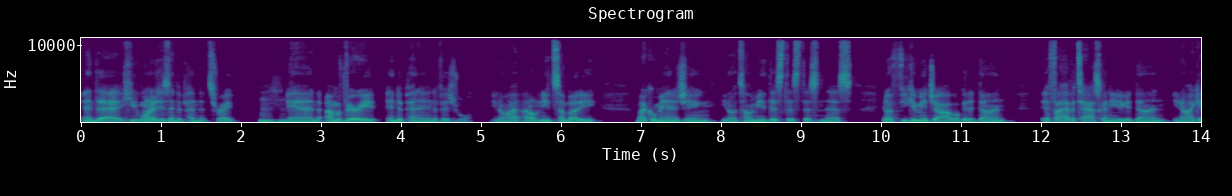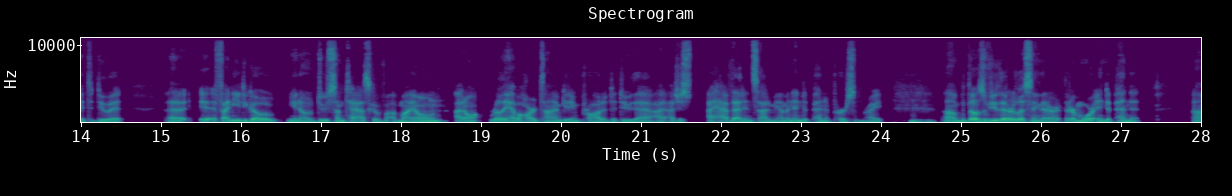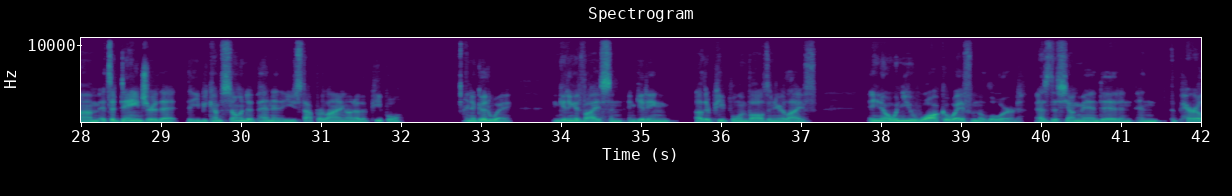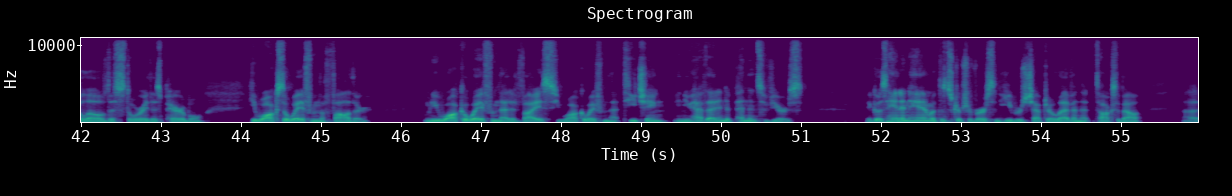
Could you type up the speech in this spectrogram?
and that he wanted his independence, right? Mhm. And I'm a very independent individual. You know, I, I don't need somebody micromanaging, you know, telling me this, this, this, and this. You know, if you give me a job, I'll get it done. If I have a task I need to get done, you know, I get to do it. Uh, if I need to go, you know, do some task of, of my own, I don't really have a hard time getting prodded to do that. I, I just, I have that inside of me. I'm an independent person, right? Mhm. Um, but those of you that are listening that are that are more independent, um, it's a danger that that you become so independent that you stop relying on other people in a good way and getting advice and, and getting other people involved in your life. And you know, when you walk away from the Lord, as this young man did, and and the parallel of this story, this parable, he walks away from the Father. When you walk away from that advice, you walk away from that teaching, and you have that independence of yours. It goes hand in hand with the scripture verse in Hebrews chapter 11 that talks about uh,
